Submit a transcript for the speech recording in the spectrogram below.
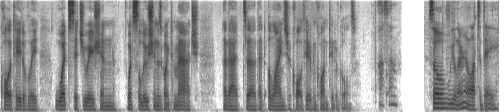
qualitatively, what situation, what solution is going to match that uh, that aligns your qualitative and quantitative goals. Awesome. So we learned a lot today.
